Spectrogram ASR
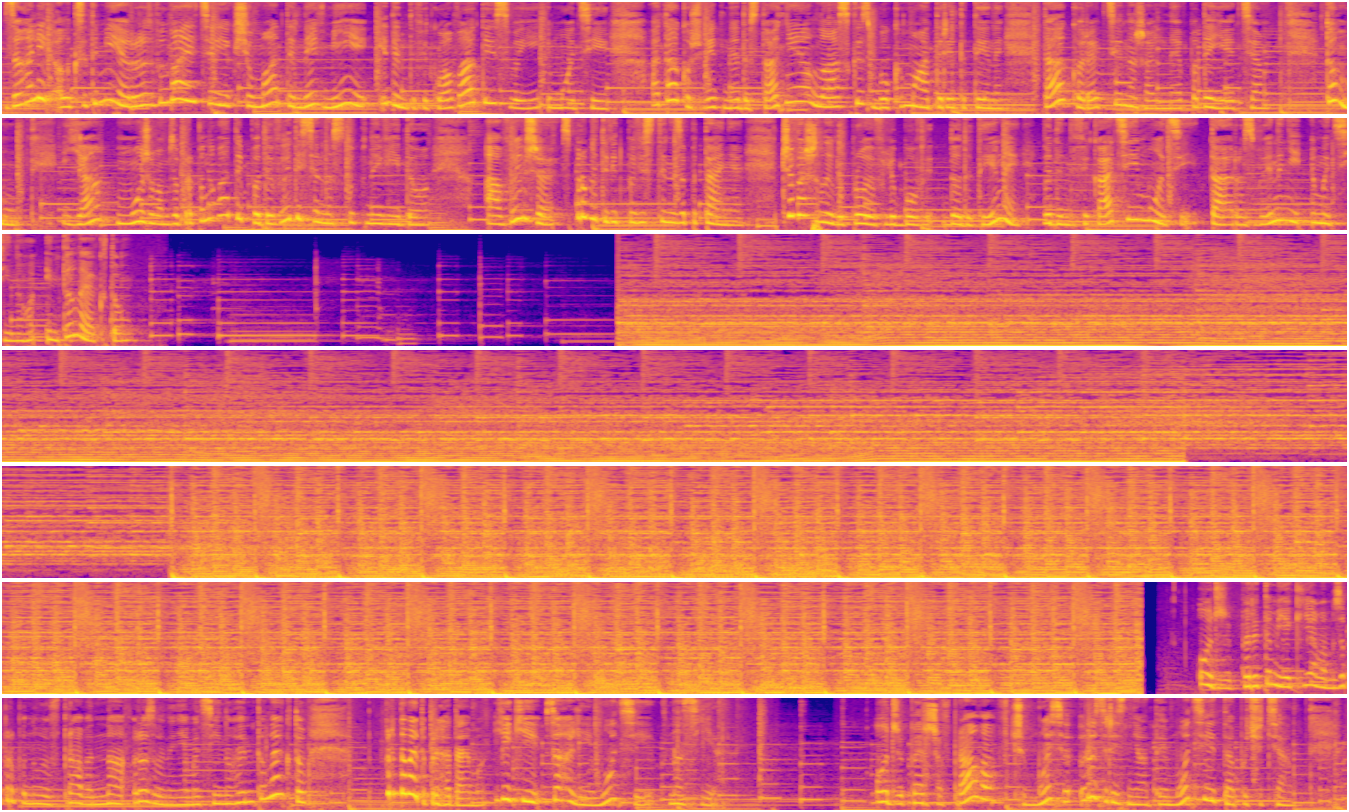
Взагалі, алекситимія розвивається, якщо мати не вміє ідентифікувати свої емоції, а також від недостатньої ласки з боку матері дитини та корекції, на жаль, не подається. Тому я можу вам запропонувати подивитися наступне відео. А ви вже спробуйте відповісти на запитання, чи важливий прояв любові до дитини в ідентифікації емоцій та розвиненні емоційного інтелекту. Отже, перед тим як я вам запропоную вправи на розвинення емоційного інтелекту, давайте пригадаємо, які взагалі емоції в нас є. Отже, перша вправа вчимося розрізняти емоції та почуття.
